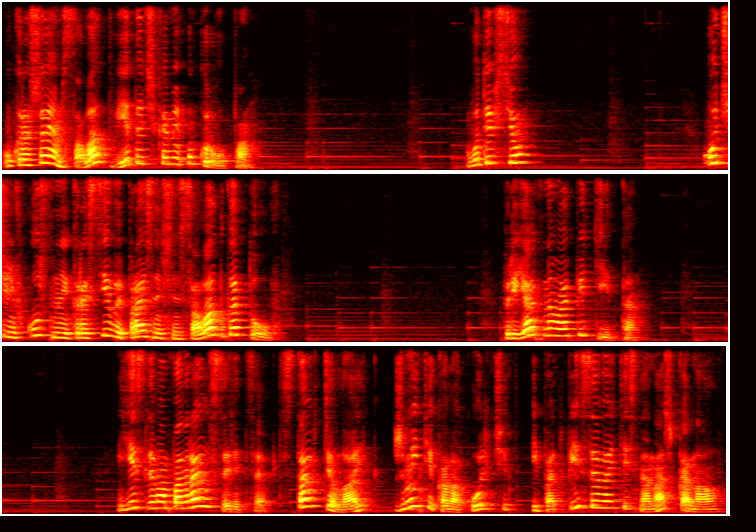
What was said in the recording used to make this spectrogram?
Украшаем салат веточками укропа. Вот и все. Очень вкусный и красивый праздничный салат готов. Приятного аппетита! Если вам понравился рецепт, ставьте лайк, жмите колокольчик и подписывайтесь на наш канал.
